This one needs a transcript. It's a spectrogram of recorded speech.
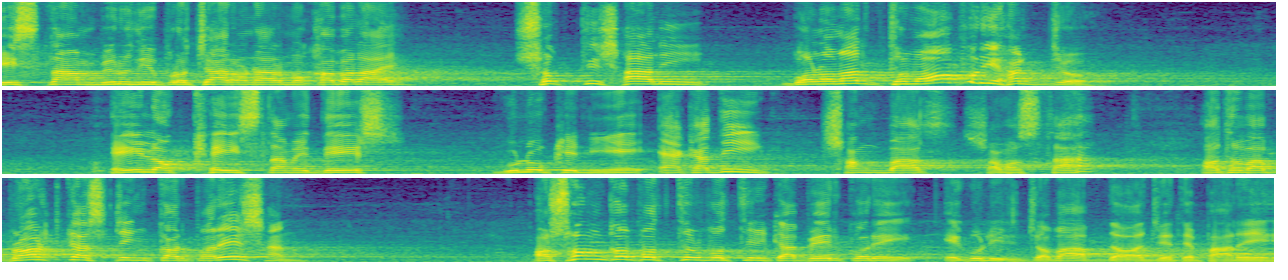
ইসলাম বিরোধী প্রচারণার মোকাবেলায় শক্তিশালী গণমাধ্যম অপরিহার্য। এই লক্ষ্যে ইসলামী দেশগুলোকে নিয়ে একাধিক সংবাদ সংস্থা অথবা ব্রডকাস্টিং কর্পোরেশন অসংখ্য পত্র পত্রিকা বের করে এগুলির জবাব দেওয়া যেতে পারে।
